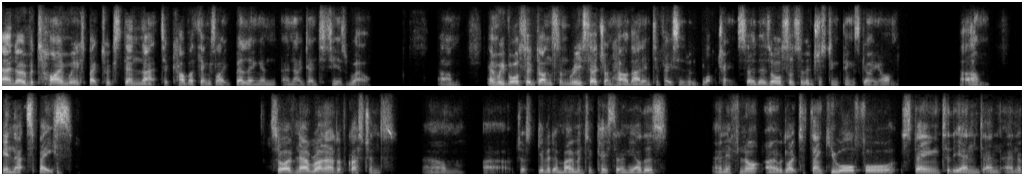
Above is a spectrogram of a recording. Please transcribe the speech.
And over time, we expect to extend that to cover things like billing and, and identity as well. Um, and we've also done some research on how that interfaces with blockchain. So there's all sorts of interesting things going on um, in that space. So I've now run out of questions. Um, uh, just give it a moment in case there are any others. And if not, I would like to thank you all for staying to the end and, and I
